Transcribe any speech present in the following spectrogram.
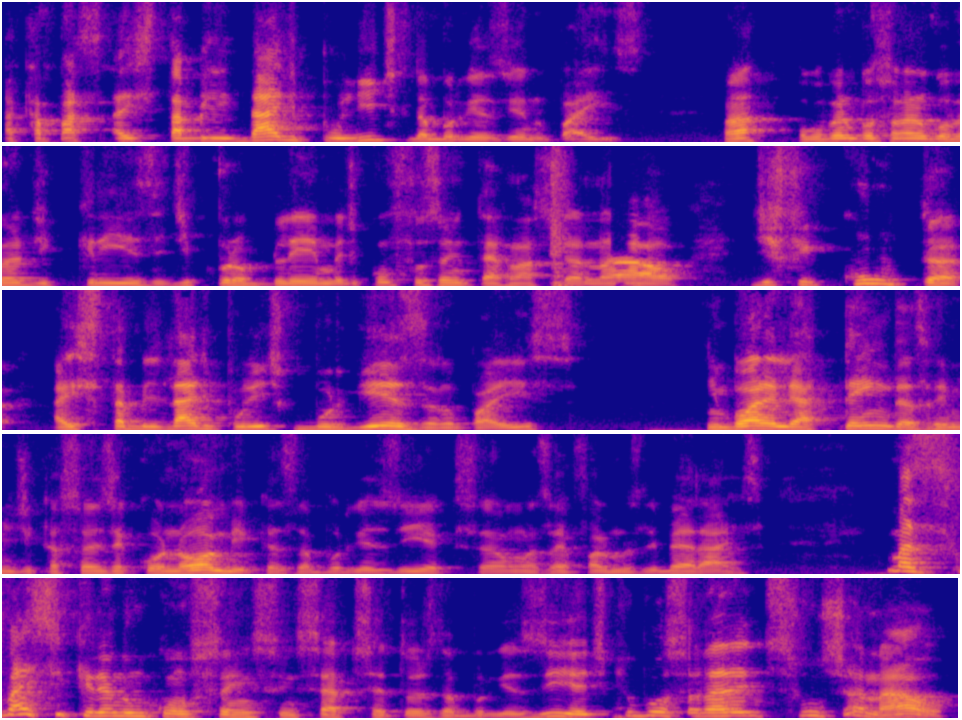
a, capac... a estabilidade política da burguesia no país. Tá? O governo Bolsonaro é um governo de crise, de problema, de confusão internacional, dificulta a estabilidade política burguesa no país, embora ele atenda às reivindicações econômicas da burguesia, que são as reformas liberais. Mas vai se criando um consenso em certos setores da burguesia de que o Bolsonaro é disfuncional.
